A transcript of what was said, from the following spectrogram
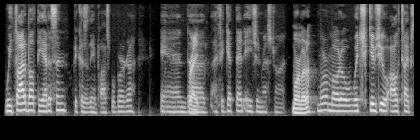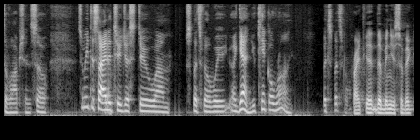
we thought about the Edison because of the Impossible Burger. And uh, I forget that Asian restaurant. Morimoto. Morimoto, which gives you all types of options. So, so we decided to just do um, Splitsville. We again, you can't go wrong with Splitsville. Right. Uh, The menu's so big.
